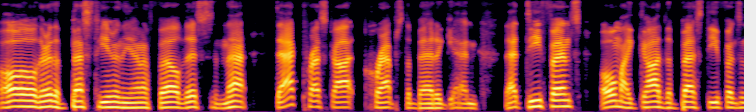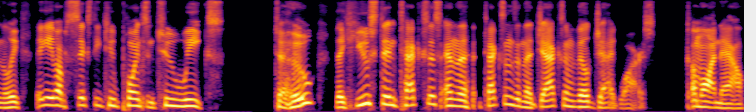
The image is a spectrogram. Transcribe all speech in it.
oh, they're the best team in the NFL, this and that. Dak Prescott craps the bed again. That defense, oh my God, the best defense in the league. They gave up 62 points in two weeks to who? The Houston Texas and the Texans and the Jacksonville Jaguars. Come on now.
